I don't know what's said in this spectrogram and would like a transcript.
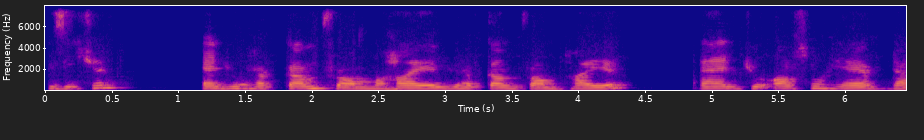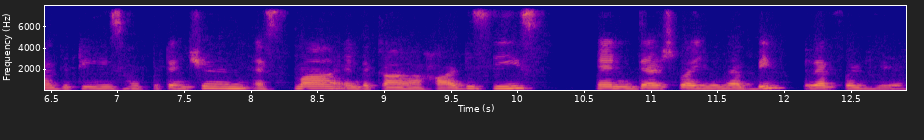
physician and you have come from Mahal, you have come from higher and you also have diabetes, hypertension, asthma, and the heart disease and that's why you have been referred here.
